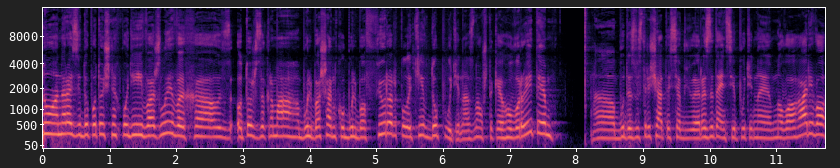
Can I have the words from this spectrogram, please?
Ну а наразі до поточних подій важливих. Е, Отож, зокрема, Бульбашенко Бульбафюрер полетів до Путіна. Знову ж таки говорити. Е, Буде зустрічатися в резиденції Путіна в Новоагарєво.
